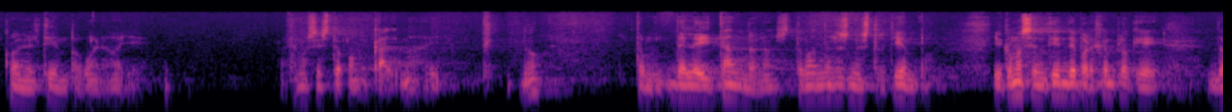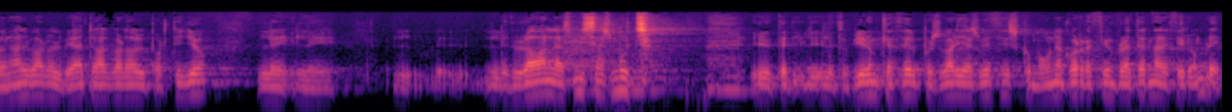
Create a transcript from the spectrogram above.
Con el tiempo, bueno, oye, hacemos esto con calma, ¿no? Deleitándonos, tomándonos nuestro tiempo. ¿Y cómo se entiende, por ejemplo, que don Álvaro, el beato Álvaro del Portillo, le duraban las misas mucho? y le, tuvieron que hacer pues varias veces como una corrección fraterna, decir, hombre,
